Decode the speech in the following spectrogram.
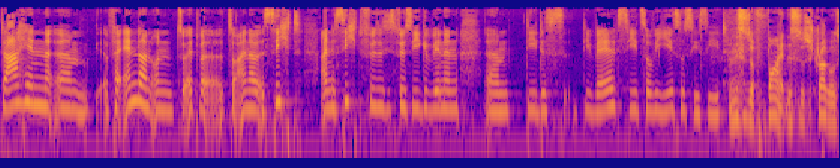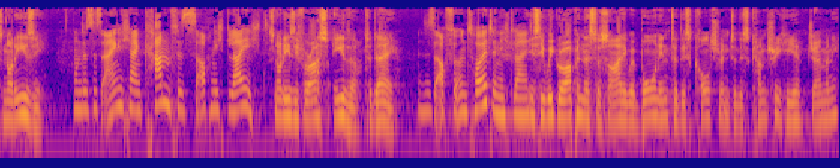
dahin ähm, verändern und zu etwa zu einer Sicht, eine Sicht für, für sie gewinnen, ähm, die das, die Welt sieht, so wie Jesus sie sieht. And this is a fight, this is a struggle, it's not easy. Und es ist eigentlich ein Kampf, es ist auch nicht leicht. It's not easy for us either today. Es ist auch für uns heute nicht You leicht. see, we grow up in this society, we're born into this culture, into this country here, Germany,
